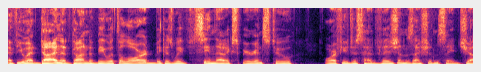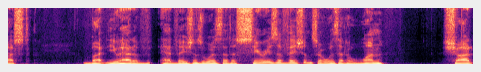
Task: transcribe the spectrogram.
if you had died and had gone to be with the Lord because we've seen that experience too, or if you just had visions. I shouldn't say just, but you had a, had visions. Was it a series of visions or was it a one shot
